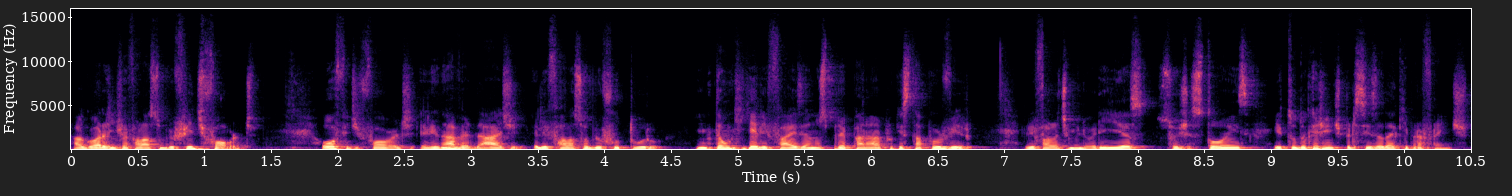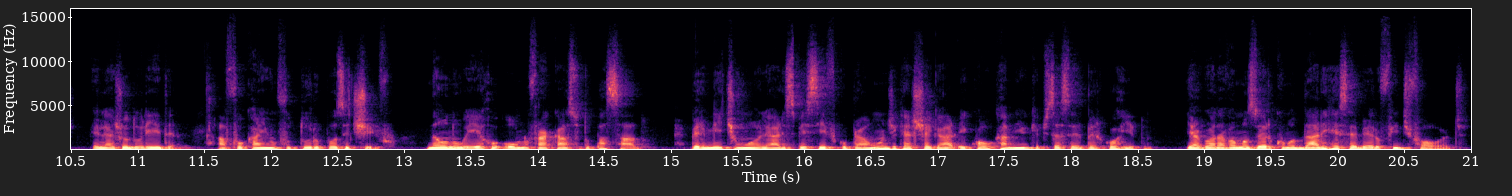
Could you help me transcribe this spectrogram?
Agora a gente vai falar sobre o feed forward. O feed forward, ele na verdade, ele fala sobre o futuro. Então o que ele faz é nos preparar para o que está por vir. Ele fala de melhorias, sugestões e tudo que a gente precisa daqui para frente. Ele ajuda o líder a focar em um futuro positivo, não no erro ou no fracasso do passado. Permite um olhar específico para onde quer chegar e qual caminho que precisa ser percorrido. E agora vamos ver como dar e receber o feed forward.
